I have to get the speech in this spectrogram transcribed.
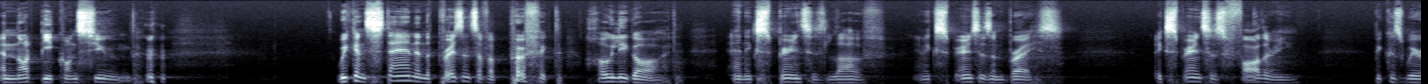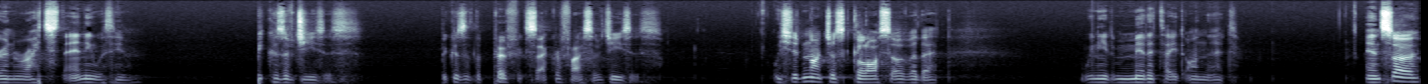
and not be consumed. we can stand in the presence of a perfect, holy God and experience His love and experience His embrace, experience His fathering because we're in right standing with Him because of Jesus, because of the perfect sacrifice of Jesus. We should not just gloss over that. We need to meditate on that. And so,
